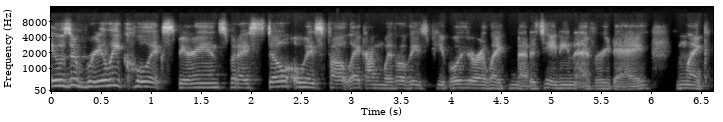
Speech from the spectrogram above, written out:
it was a really cool experience, but I still always felt like I'm with all these people who are like meditating every day. And like,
